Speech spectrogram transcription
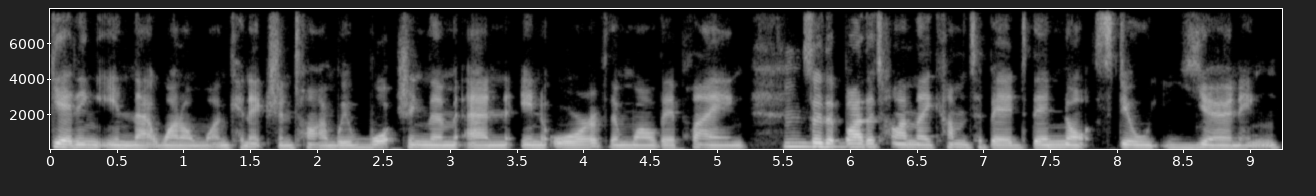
getting in that one-on-one connection time. We're watching them and in awe of them while they're playing, mm. so that mm. by the time they come to bed, they're not still yearning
